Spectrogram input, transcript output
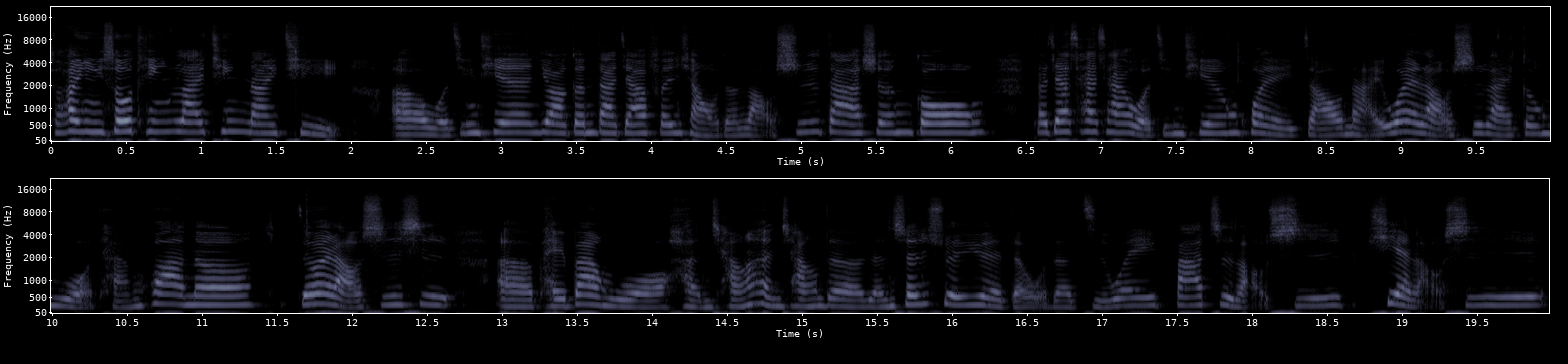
欢迎收听 Lighting Ninety。呃，我今天又要跟大家分享我的老师大声公。大家猜猜我今天会找哪一位老师来跟我谈话呢？这位老师是呃陪伴我很长很长的人生岁月的我的紫薇八字老师谢老师。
